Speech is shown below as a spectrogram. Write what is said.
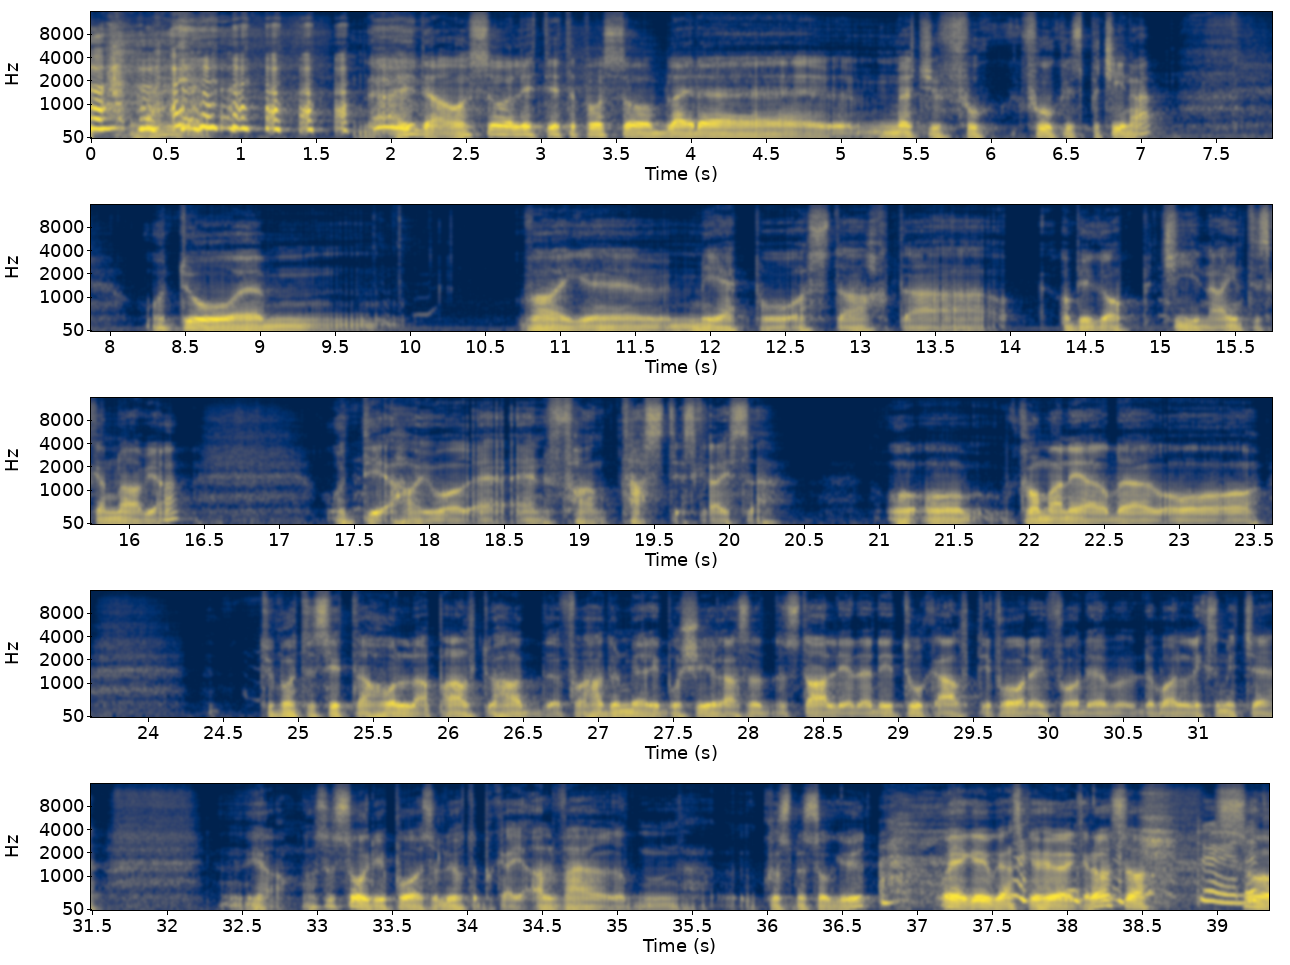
Nei da. Og så litt etterpå så ble det mye fo- fokus på Kina. Og da um, var jeg eh, med på å starte å bygge opp Kina inn til Skandinavia. Og det har jo vært en fantastisk reise. Å komme ned der og du måtte sitte og holde på alt du hadde, for hadde du med deg brosjyrer, så stjal de det. De tok alt ifra deg, for det, det var liksom ikke Ja. Og så så de på oss og lurte på hva i all verden hvordan vi så ut. Og jeg er jo ganske høy, da, så, så,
